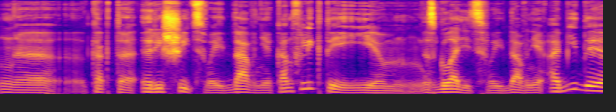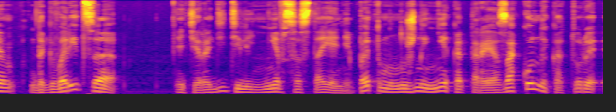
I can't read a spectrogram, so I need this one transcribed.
э, как-то решить свои давние конфликты и сгладить свои давние обиды, договориться эти родители не в состоянии. Поэтому нужны некоторые законы, которые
